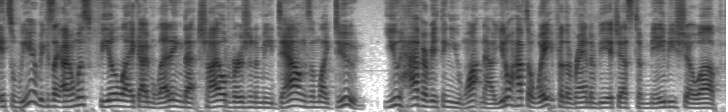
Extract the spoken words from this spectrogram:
it's weird because like I almost feel like I'm letting that child version of me down. Cause I'm like, dude, you have everything you want now. You don't have to wait for the random VHS to maybe show up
